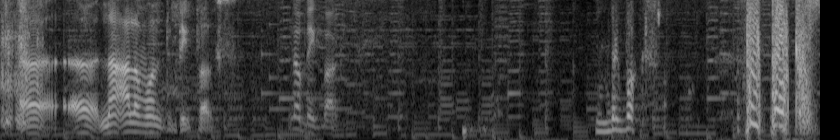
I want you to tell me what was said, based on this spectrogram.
Uh, uh, no, I don't want the big bucks. No big bucks. Big bucks. Big bucks.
